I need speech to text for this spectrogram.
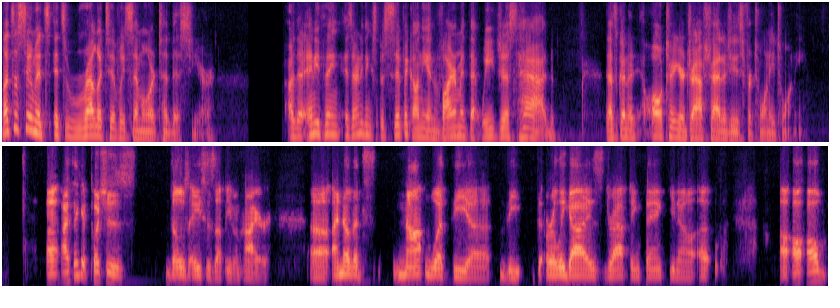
Let's assume it's it's relatively similar to this year. Are there anything? Is there anything specific on the environment that we just had that's going to alter your draft strategies for 2020? Uh, I think it pushes those aces up even higher. Uh, I know that's not what the uh, the the early guys drafting think. You know, uh, I'll, I'll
